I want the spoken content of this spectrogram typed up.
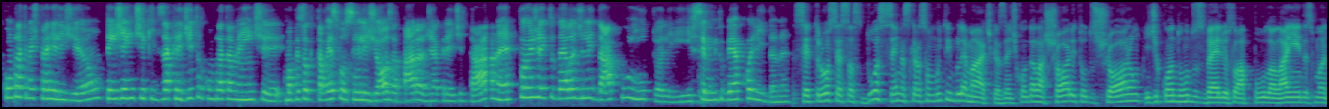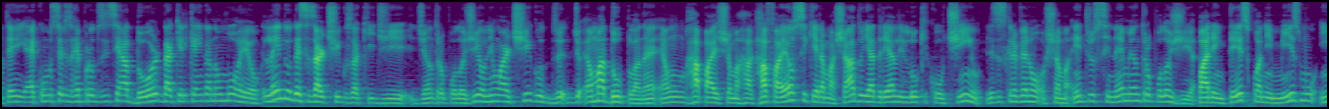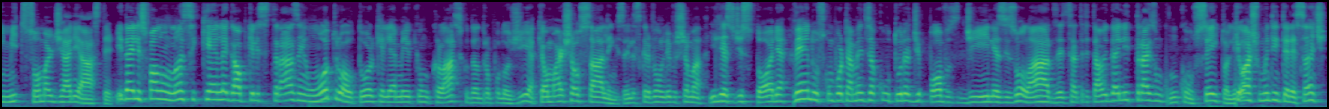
completamente para religião, tem gente que desacredita completamente. Uma pessoa que talvez fosse religiosa para de acreditar, né? Foi o jeito dela de lidar com o luto ali e ser muito bem acolhida, né? Você trouxe essas duas cenas que elas são muito emblemáticas, né? De quando ela chora e todos choram e de quando quando um dos velhos lá pula lá e ainda se mantém, é como se eles reproduzissem a dor daquele que ainda não morreu. Lendo desses artigos aqui de, de antropologia, eu li um artigo, de, de, é uma dupla, né? É um rapaz chama Rafael Siqueira Machado e Adriele Luque Coutinho. Eles escreveram, chama Entre o Cinema e a Antropologia, Parentesco, Animismo em Midsommar de Ari Aster. E daí eles falam um lance que é legal, porque eles trazem um outro autor, que ele é meio que um clássico da antropologia, que é o Marshall Salins. Ele escreveu um livro que chama Ilhas de História história, vendo os comportamentos e a cultura de povos de ilhas isoladas, etc e tal. E daí ele traz um, um conceito ali que eu acho muito interessante.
